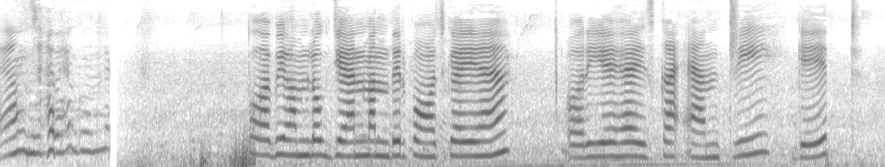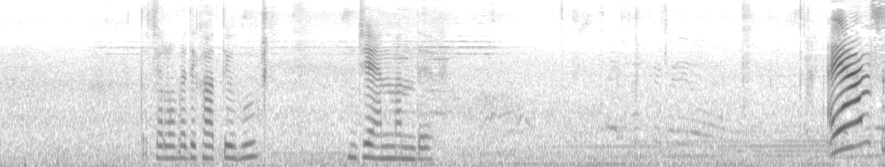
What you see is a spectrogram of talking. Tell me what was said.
अयांश जा रहे हैं घूमने। तो अभी हम लोग जैन मंदिर पहुँच गए हैं, और ये है इसका एंट्री गेट तो चलो मैं दिखाती हूँ जैन मंदिर। Ayan's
